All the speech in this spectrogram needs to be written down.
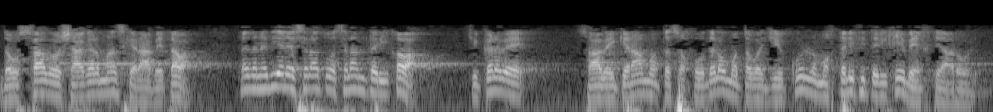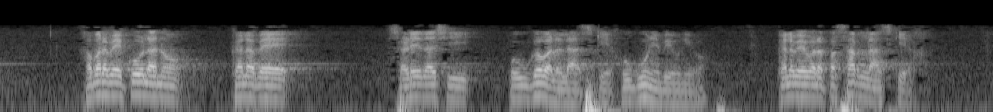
د استاد او شاګرد منځ کې رابطه وا دا د نبی علیه الصلاۃ والسلام طریقه وا چې کله به صحابه کرامو ته سخودل او متوجه کول نو مختلفي طریقې به اختیارول خبر به کول نو کله به سړی داسي په وګول لاس کې خوګونه به ونیو کله به ولا په سر لاس کې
